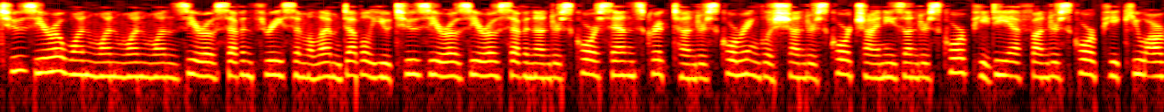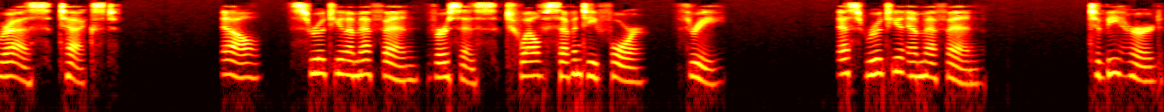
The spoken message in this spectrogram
2011111073 Simulem W2007 underscore Sanskrit underscore English underscore Chinese underscore PDF underscore PQRS text L. Srutya MFN verses 1274 3 S. MFN To be heard,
